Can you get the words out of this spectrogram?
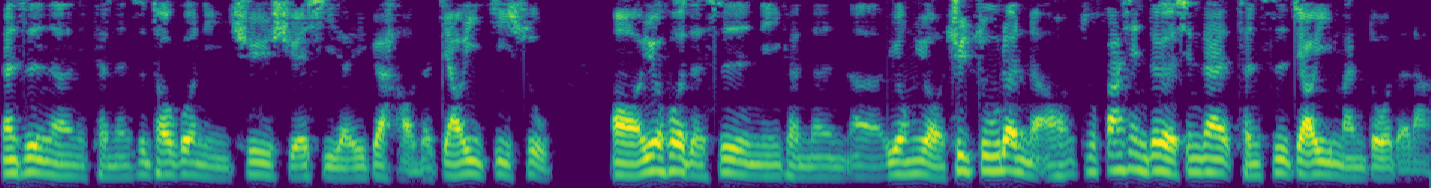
但是呢，你可能是透过你去学习了一个好的交易技术哦，又或者是你可能呃拥有去租赁的哦，就发现这个现在城市交易蛮多的啦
